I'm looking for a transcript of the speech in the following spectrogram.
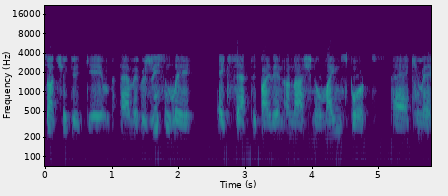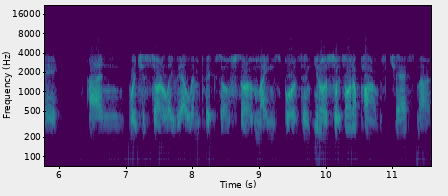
such a good game. Um, it was recently accepted by the International Mind Sports uh, Committee, and which is sort of like the Olympics of sort of mind sports, and you know, so it's on a par with chess now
